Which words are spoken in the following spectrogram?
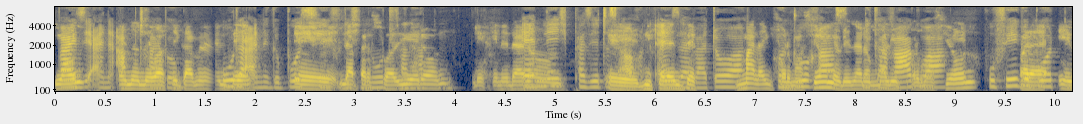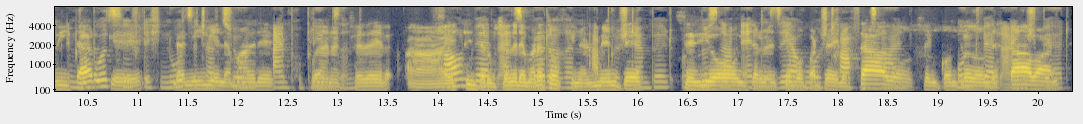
weil sie eine Abtreibung oder eine geburtshilfliche Notfall hatten. Ähnlich passiert es auch in El Salvador, Honduras, Nicaragua, wo Fehlgeburten in geburtshilflichen Notsituationen ein Problem sind. Frauen werden als Mörderinnen abgestempelt und müssen am Ende sehr hohe Strafen zahlen und werden eingesperrt.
